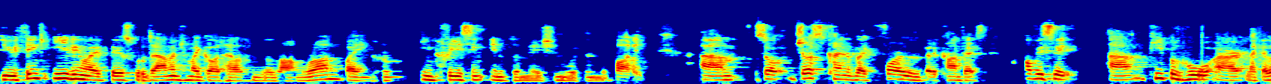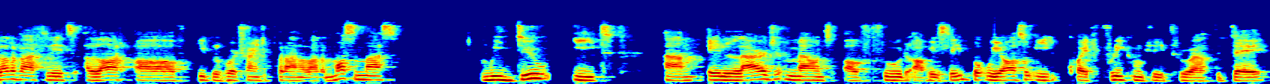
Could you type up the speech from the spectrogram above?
Do you think eating like this will damage my gut health in the long run by inc- increasing inflammation within the body? Um, so just kind of like for a little bit of context, obviously, um, people who are like a lot of athletes, a lot of people who are trying to put on a lot of muscle mass, we do eat um, a large amount of food, obviously, but we also eat quite frequently throughout the day.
